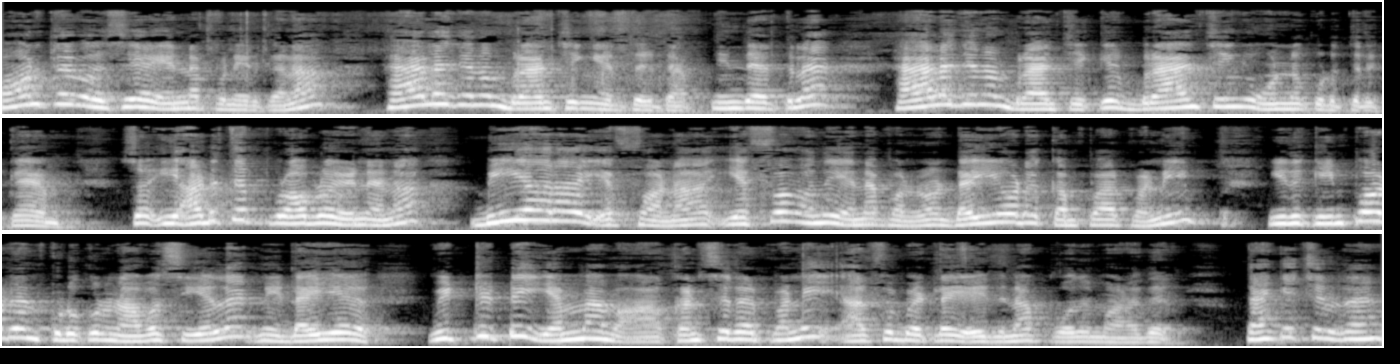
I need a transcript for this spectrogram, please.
கான்ட்ரவர்சியாக என்ன பண்ணியிருக்கேன்னா ஹேலஜனம் பிரான்ச்சிங் எடுத்துக்கிட்டேன். இந்த இடத்துல ஹேலஜனம் பிரான்ச்சிக்கு பிரான்ச்சிங் ஒன்று கொடுத்துருக்கேன். ஸோ அடுத்த ப்ராப்ளம் என்னென்னா பிஆர்ஆ எஃப் ஆனால் எஃப்ஐ வந்து என்ன பண்ணணும்? டையோட கம்பேர் பண்ணி இதுக்கு இம்பார்ட்டன்ட் கொடுக்கணும்னு அவசியம் இல்லை. நீ டையை விட்டுட்டு எம்எம் கன்சிடர் பண்ணி அல்பபெட்டில் எழுதினா போதுமானது. தேங்க்யூ சில்ட்ரன்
